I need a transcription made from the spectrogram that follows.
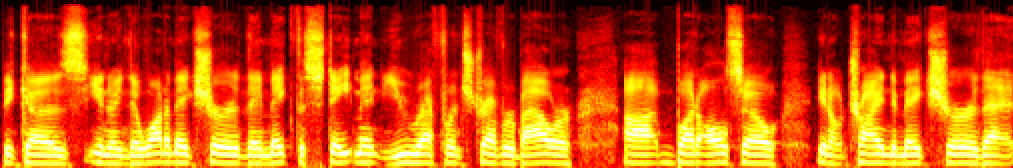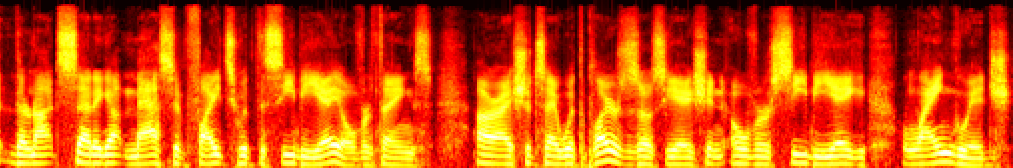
because you know they want to make sure they make the statement. You referenced Trevor Bauer, uh, but also you know trying to make sure that they're not setting up massive fights with the CBA over things, or I should say with the Players Association over CBA language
